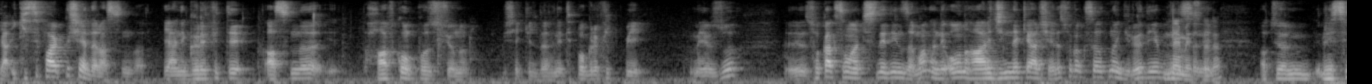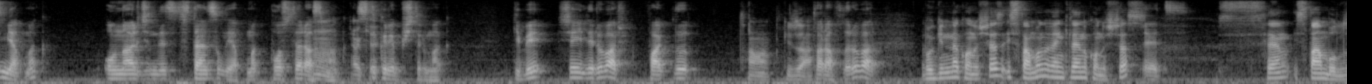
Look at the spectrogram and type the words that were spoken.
Ya ikisi farklı şeyler aslında. Yani grafiti aslında harf kompozisyonu bir şekilde hani tipografik bir mevzu. Ee, sokak sanatçısı dediğin zaman hani onun haricindeki her şey de sokak sanatına giriyor diyebiliriz. Ne Hani mesela? atıyorum resim yapmak, onun haricinde stencil yapmak, poster asmak, Hmm, okey. sticker yapıştırmak gibi şeyleri var. Farklı Tamam, güzel. tarafları var. Bugün ne konuşacağız? İstanbul'un renklerini konuşacağız. Evet. Sen İstanbullu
